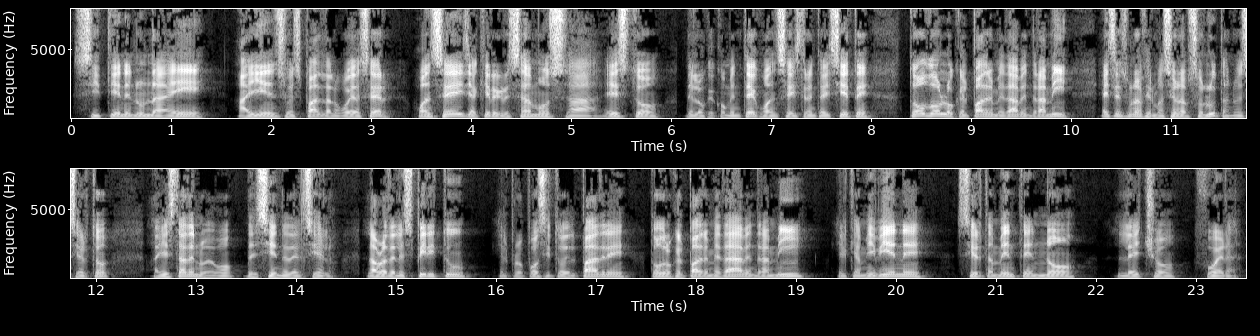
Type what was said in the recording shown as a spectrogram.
si tienen una E ahí en su espalda, lo voy a hacer. Juan 6, y aquí regresamos a esto de lo que comenté, Juan 6, 37, todo lo que el Padre me da vendrá a mí. Esa es una afirmación absoluta, ¿no es cierto? Ahí está de nuevo, desciende del cielo. La obra del Espíritu, el propósito del Padre, todo lo que el Padre me da vendrá a mí, el que a mí viene, ciertamente no le echo fuera.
